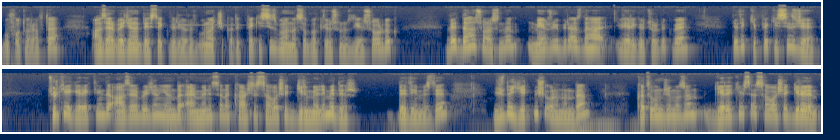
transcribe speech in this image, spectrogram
bu fotoğrafta Azerbaycan'a destek veriyoruz. Bunu açıkladık. Peki siz buna nasıl bakıyorsunuz diye sorduk. Ve daha sonrasında mevzuyu biraz daha ileri götürdük ve dedik ki peki sizce Türkiye gerektiğinde Azerbaycan'ın yanında Ermenistan'a karşı savaşa girmeli midir dediğimizde %70 oranında katılımcımızın gerekirse savaşa girelim.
